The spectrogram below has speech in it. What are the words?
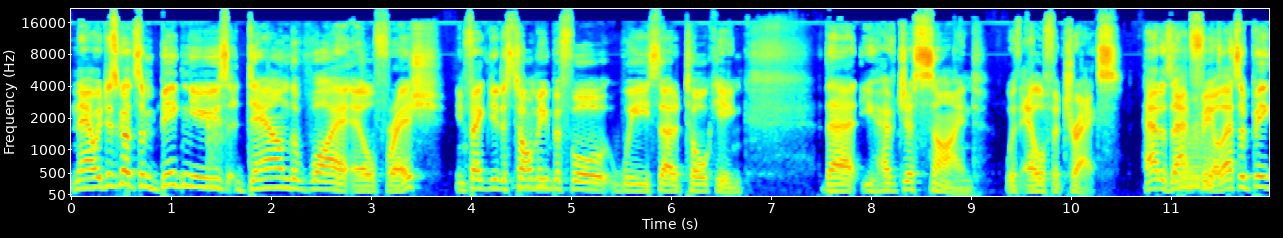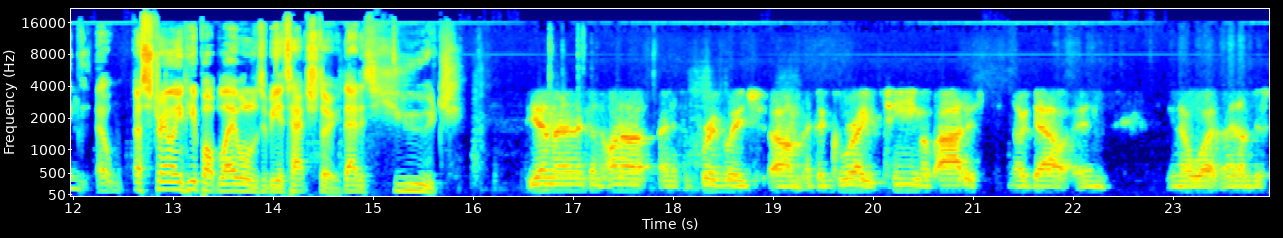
Now we just got some big news down the wire, L Fresh. In fact, you just told me before we started talking that you have just signed with Elephant Tracks. How does that feel? That's a big uh, Australian hip hop label to be attached to. That is huge. Yeah, man, it's an honor and it's a privilege. Um, it's a great team of artists, no doubt. And you know what, man, I'm just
